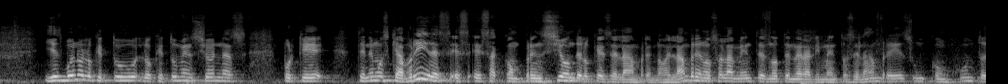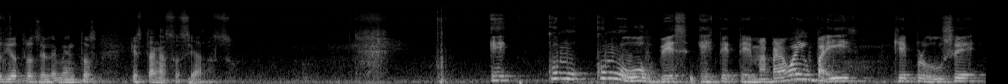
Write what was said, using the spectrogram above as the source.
Y es bueno lo que tú, lo que tú mencionas, porque tenemos que abrir esa comprensión de lo que es el hambre. ¿no? El hambre no solamente es no tener alimentos, el hambre es un conjunto de otros elementos que están asociados. Eh, ¿cómo, ¿Cómo vos ves este tema? Paraguay es un país que produce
